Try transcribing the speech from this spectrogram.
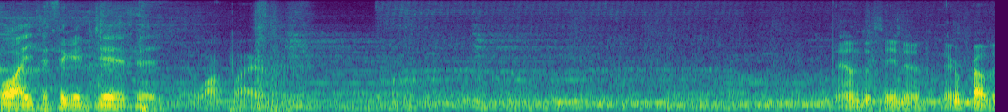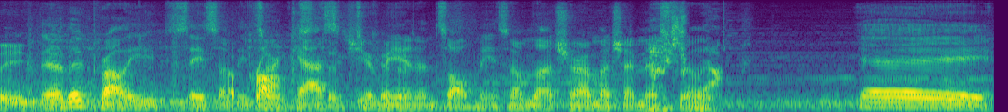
Well, I, I think I did, but I walked by her. And Athena. They were probably. There, they'd probably say something sarcastic to me and insult me, so I'm not sure how much I missed really. Yay!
